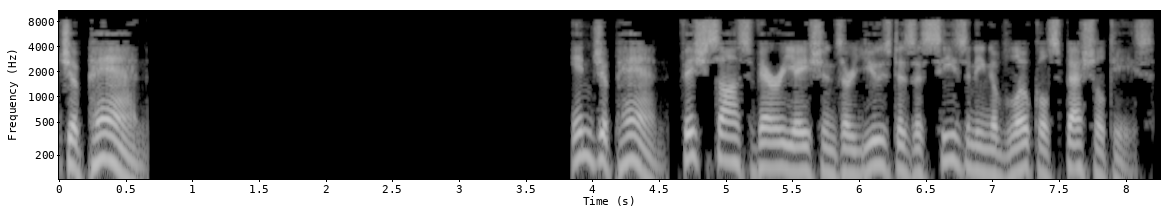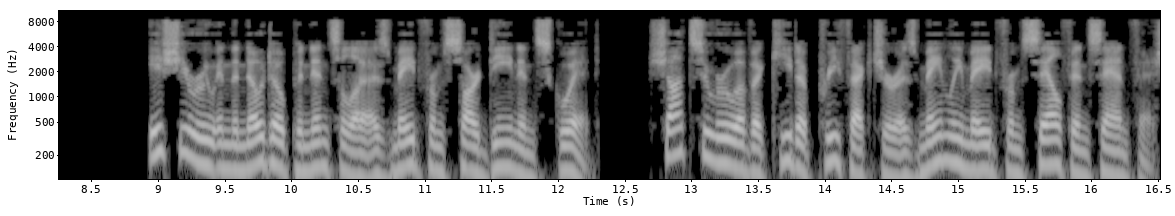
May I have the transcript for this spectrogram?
Japan In Japan, fish sauce variations are used as a seasoning of local specialties. Ishiru in the Noto Peninsula is made from sardine and squid. Shottsuru of Akita Prefecture is mainly made from sailfin sandfish.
